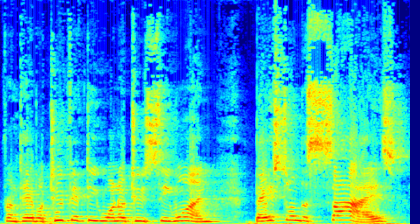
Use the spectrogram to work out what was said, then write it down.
from table 250-102C1 based on the size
